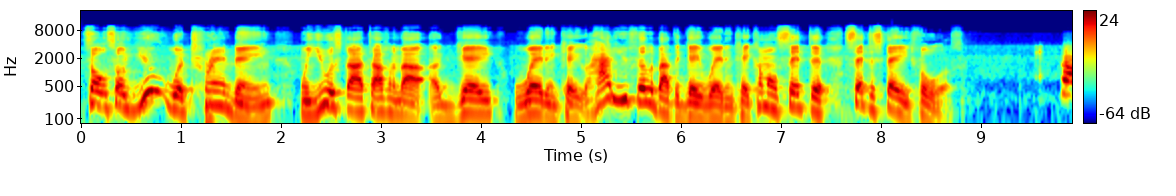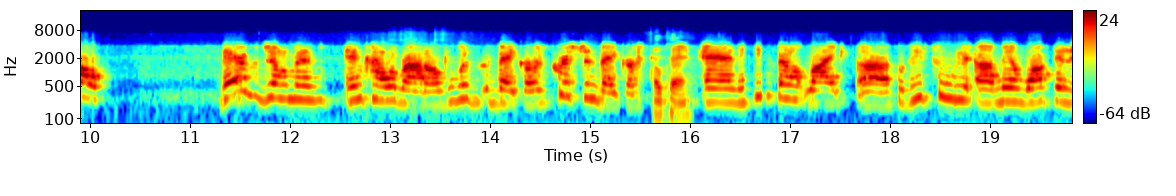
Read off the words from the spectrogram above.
So, so you were trending when you would start talking about a gay wedding cake. How do you feel about the gay wedding cake? Come on, set the set the stage for us. So there's a gentleman in Colorado who was a baker, Christian baker. Okay. And he felt like, uh, so these two uh, men walked in and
